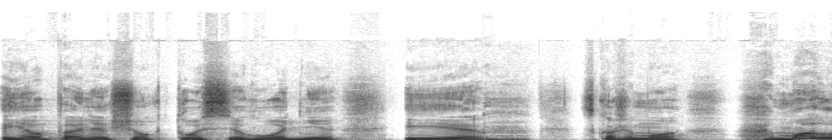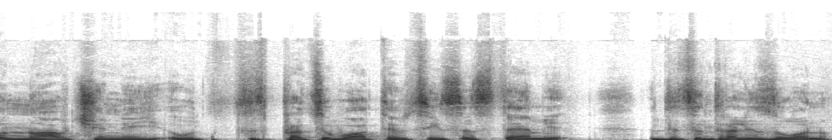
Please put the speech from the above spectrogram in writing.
І я впевнений, якщо хтось сьогодні і, скажімо, мало навчений працювати в цій системі децентралізовано.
